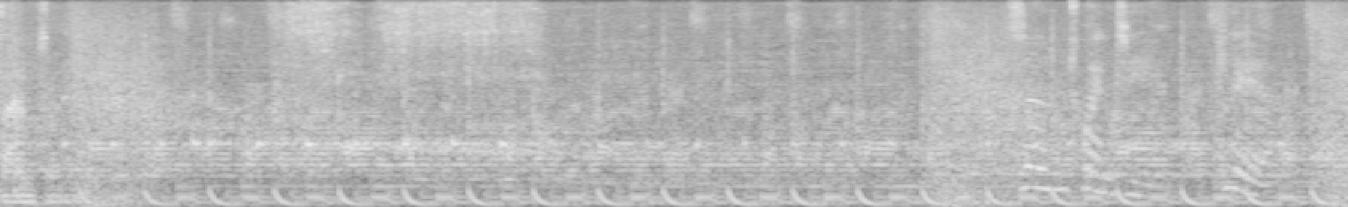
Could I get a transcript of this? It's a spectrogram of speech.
Phantom. Zone 20. Clear.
